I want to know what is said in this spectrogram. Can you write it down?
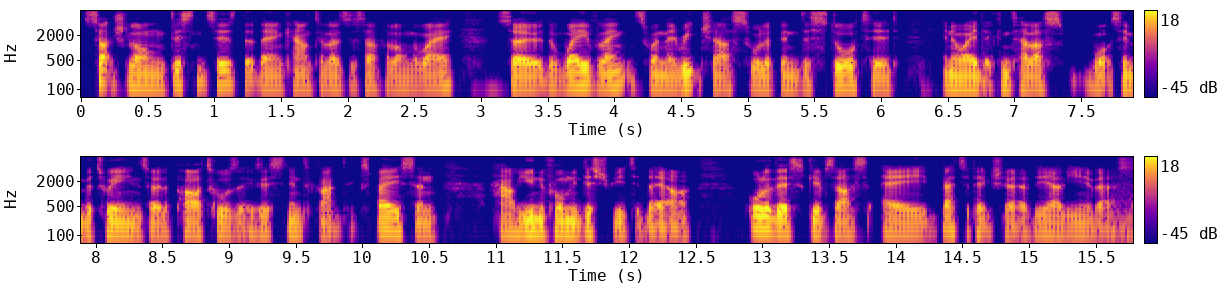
such long distances that they encounter loads of stuff along the way. So the wavelengths, when they reach us, will have been distorted in a way that can tell us what's in between. So the particles that exist in intergalactic space and how uniformly distributed they are. All of this gives us a better picture of the early universe.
